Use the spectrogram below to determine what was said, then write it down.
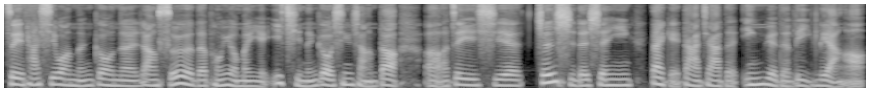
所以他希望能够呢让所有的朋友们也一起能够欣赏到呃这一些真实的。声音带给大家的音乐的力量啊！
